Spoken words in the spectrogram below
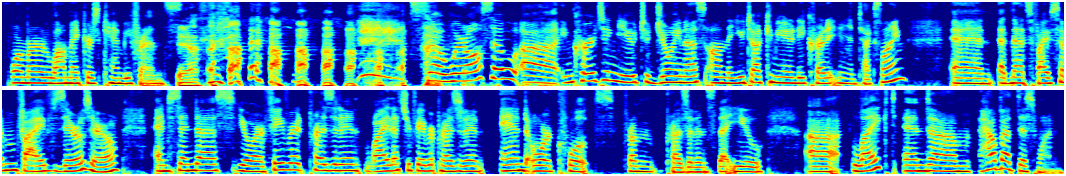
former lawmakers can be friends. yeah. So we're also uh, encouraging you to join us on the Utah Community Credit Union text line, and, and that's 57500, and send us your favorite president, why that's your favorite president, and or quotes from presidents that you uh, liked. And um, how about this one?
